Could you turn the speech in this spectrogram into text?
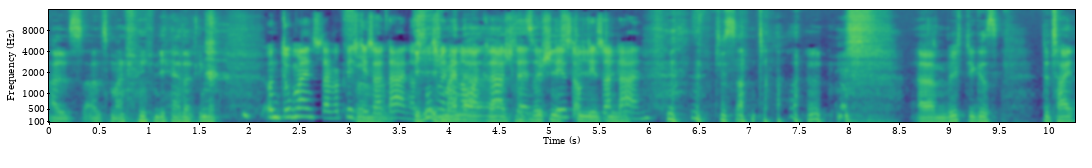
als, als meinetwegen die Herr der Ringe. Und du meinst da wirklich die Sandalen? Das ich, muss man ja nochmal äh, klarstellen. Du stehst die, auf die Sandalen. Die, die Sandalen. ähm, wichtiges Detail.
